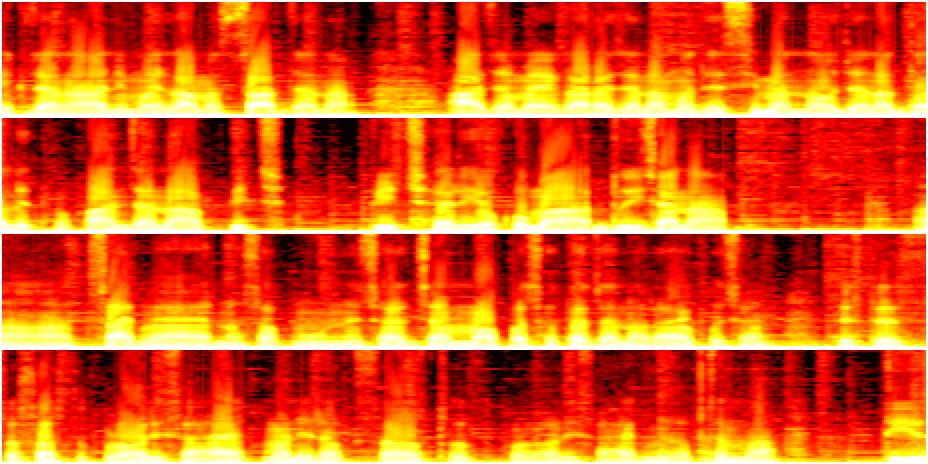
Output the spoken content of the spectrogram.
एकजना अनि महिलामा सातजना आजमा एघारजना मधेसीमा नौजना दलितमा पाँचजना पिछ पिछडिएकोमा दुईजना साइडमा हेर्न सक्नुहुनेछ जम्मा पचहत्तरजना रहेको छ। त्यस्तै सशस्त्र प्रहरी सहायकमा निरक्षक प्रहरी सहायक निरीक्षणमा ति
